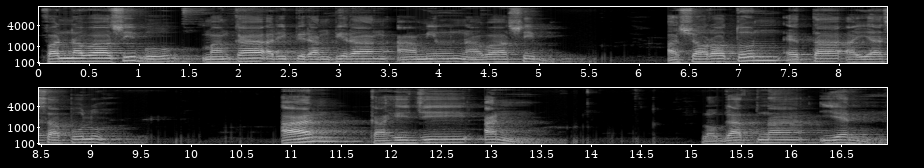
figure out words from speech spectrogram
Fanawasibu mangka ari pirang-pirang amil nawasib. Asyaratun eta aya sapuluh. An kahiji an. Logatna yen.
